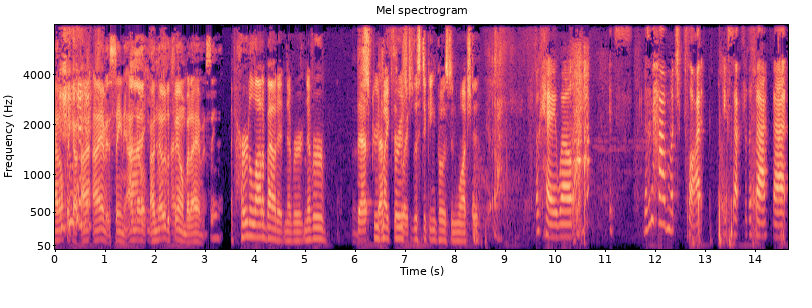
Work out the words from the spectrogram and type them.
I don't think I, I, I haven't seen it. I know I- I know the I- film, but I haven't seen it. I've heard a lot about it. Never, never that screwed that my courage to the sticking post and watched it. Okay, well, it's it doesn't have much plot except for the fact that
